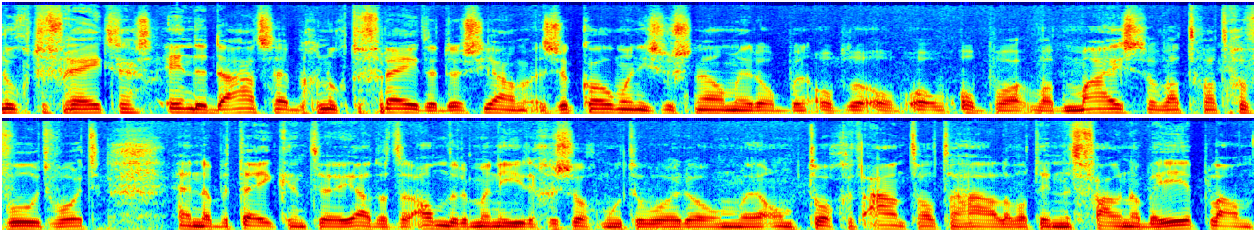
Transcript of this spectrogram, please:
Genoeg te vreten. Inderdaad, ze hebben genoeg te vreten. Dus ja, ze komen niet zo snel meer op, op, op, op, op wat mais wat, wat gevoerd wordt. En dat betekent eh, ja, dat er andere manieren gezocht moeten worden... Om, eh, om toch het aantal te halen wat in het faunabeheerplan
